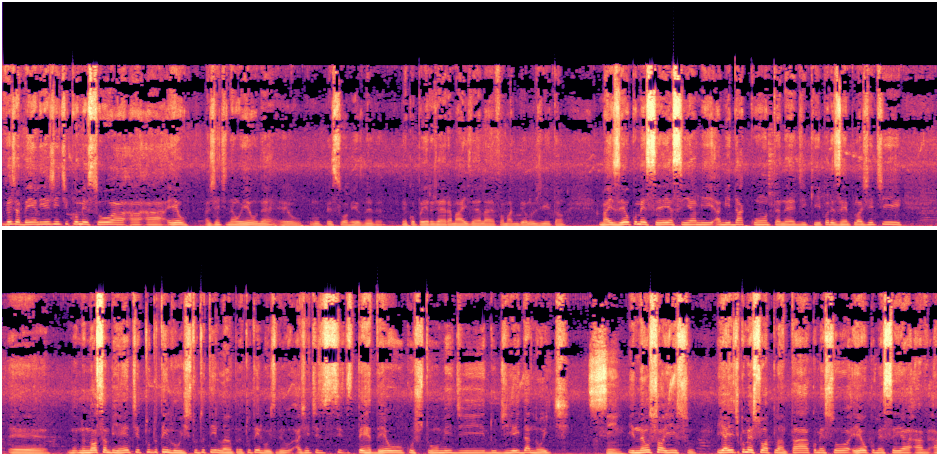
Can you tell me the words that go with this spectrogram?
veja bem, ali a gente começou a, a, a eu, a gente não eu, né? Eu como pessoa mesmo, né? Minha companheira já era mais, né? ela é formada em biologia e tal. Mas eu comecei assim a me, a me dar conta, né? De que, por exemplo, a gente é, no, no, nosso ambiente tudo tem luz, tudo tem lâmpada, tudo tem luz. Entendeu? A gente perdeu o costume de, do dia e da noite. Sim. E não só isso. E aí a gente começou a plantar, começou, eu comecei a, a,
